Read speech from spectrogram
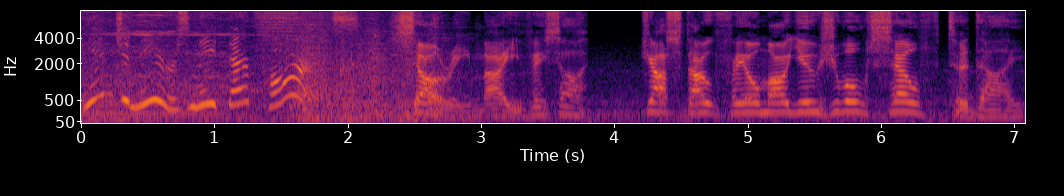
The engineers need their parts. Sorry, Mavis. I just don't feel my usual self today.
